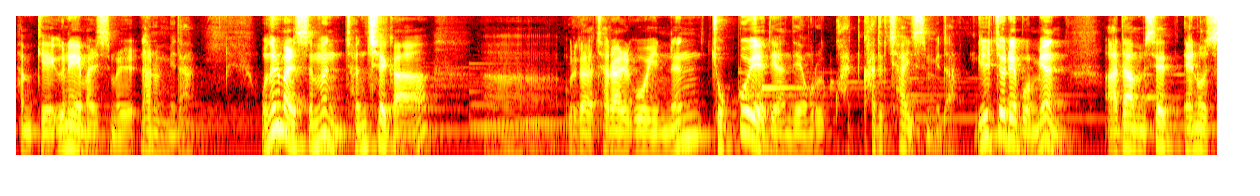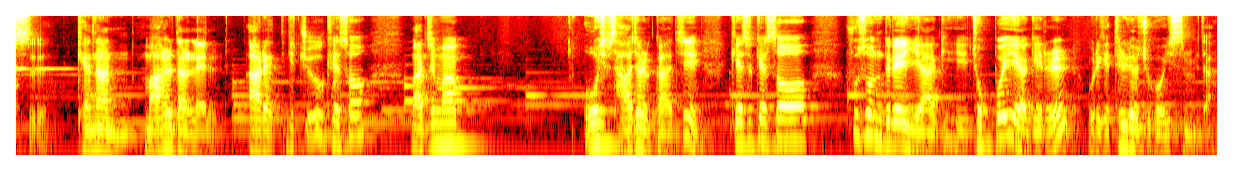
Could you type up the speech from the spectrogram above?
함께 은혜의 말씀을 나눕니다. 오늘 말씀은 전체가 어, 우리가 잘 알고 있는 족보에 대한 내용으로 가득 차 있습니다. 1절에 보면 아담, 셋, 에노스, 게난, 마할달렐, 아렛 이게 쭉 해서 마지막 54절까지 계속해서 후손들의 이야기, 족보의 이야기를 우리에게 들려주고 있습니다.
